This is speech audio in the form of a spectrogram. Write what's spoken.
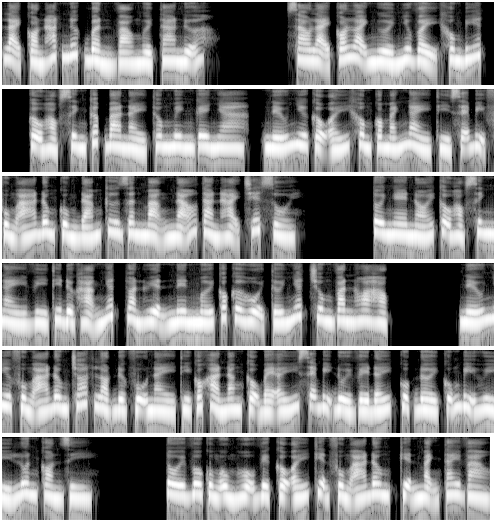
lại còn hát nước bẩn vào người ta nữa. Sao lại có loại người như vậy không biết? Cậu học sinh cấp 3 này thông minh ghê nha, nếu như cậu ấy không có mánh này thì sẽ bị Phùng Á Đông cùng đám cư dân mạng não tàn hại chết rồi. Tôi nghe nói cậu học sinh này vì thi được hạng nhất toàn huyện nên mới có cơ hội tới nhất trung văn hoa học. Nếu như Phùng Á Đông chót lọt được vụ này thì có khả năng cậu bé ấy sẽ bị đuổi về đấy, cuộc đời cũng bị hủy luôn còn gì. Tôi vô cùng ủng hộ việc cậu ấy kiện Phùng Á Đông, kiện mạnh tay vào.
